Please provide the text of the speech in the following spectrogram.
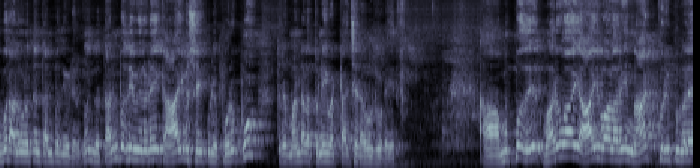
ஒவ்வொரு ஒவ்வொரு அலுவலகத்தையும் தன்பதிவேடு இருக்கும். இந்த தன்பதிவேடை ஆய்வு செய்யக்கூடிய பொறுப்பும் திரு மண்டல துணை வட்டாட்சியர் அவர்களுடைய இருக்குது முப்பது வருவாய் ஆய்வாளரின் நாட்குறிப்புகளை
